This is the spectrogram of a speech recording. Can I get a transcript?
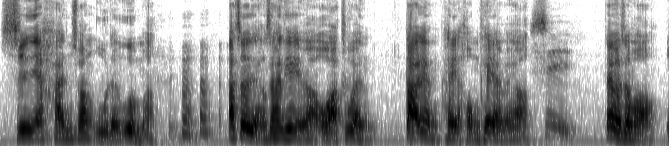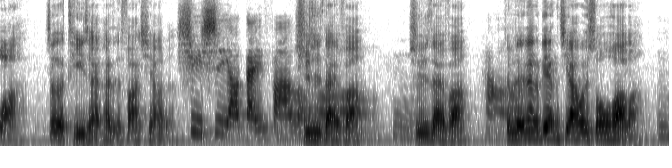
十年寒窗无人问嘛。啊，这两三天有没有？哇，突然大量黑红 K 有没有？是代表什么？哇，这个题材开始发酵了，蓄势要待发了，蓄势待发哦，嗯趋势待发，好，对不对？那个量价会说话嘛。嗯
